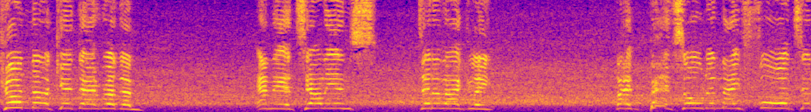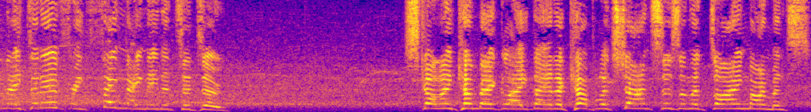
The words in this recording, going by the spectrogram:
could not get that rhythm. And the Italians did it ugly. They battled and they fought and they did everything they needed to do. Scotland come back late. They had a couple of chances in the dying moments.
